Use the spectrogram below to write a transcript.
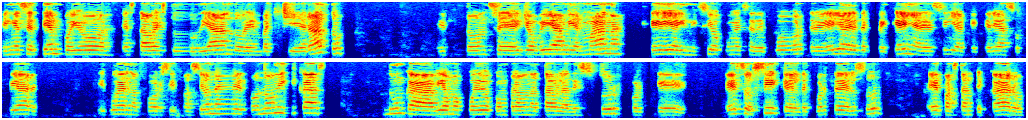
En ese tiempo yo estaba estudiando en bachillerato. Entonces yo vi a mi hermana ella inició con ese deporte. Ella desde pequeña decía que quería surfear. Y bueno, por situaciones económicas, nunca habíamos podido comprar una tabla de surf porque eso sí, que el deporte del surf es bastante caro.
